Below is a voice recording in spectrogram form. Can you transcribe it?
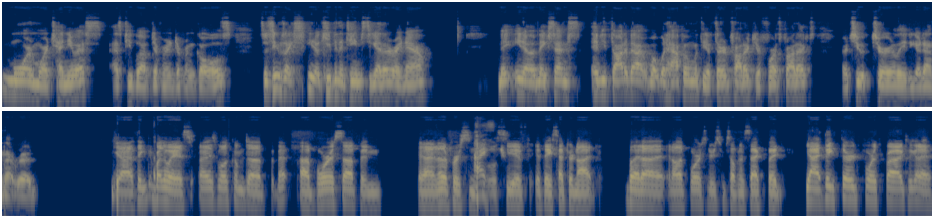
more and more tenuous as people have different and different goals. So it seems like you know keeping the teams together right now make you know it makes sense. Have you thought about what would happen with your third product your fourth product or too too early to go down that road yeah, I think. By the way, I just welcomed uh, uh, Boris up and, and another person. Hi. We'll see if if they accept or not. But uh, and I'll let Boris introduce himself in a sec. But yeah, I think third, fourth product, we got to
